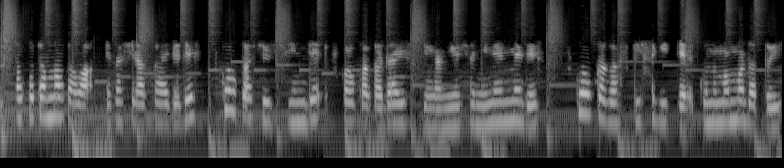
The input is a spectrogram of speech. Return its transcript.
ス二子玉川江頭楓です。福岡出身で福岡が大好きな入社2年目です。福岡が好きすぎてこのままだと一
